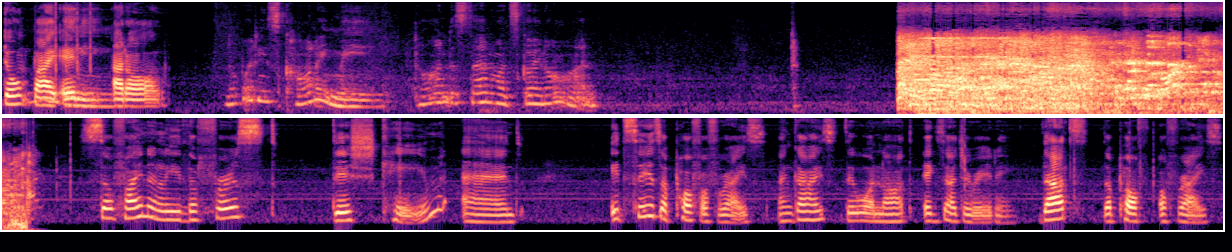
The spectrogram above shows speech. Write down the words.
don't buy any mm. at all. Nobody's calling me. Don't understand what's going on. So finally, the first dish came and it says a puff of rice. And guys, they were not exaggerating. That's the puff of rice.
